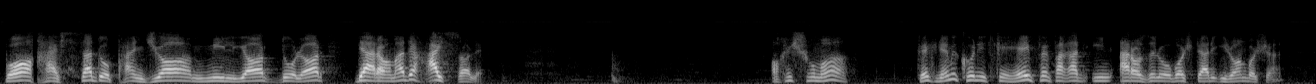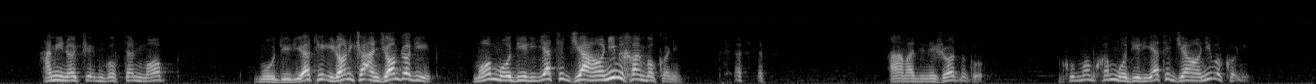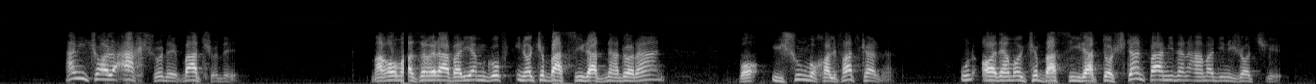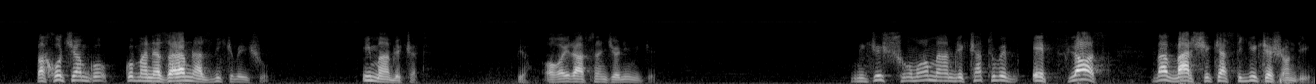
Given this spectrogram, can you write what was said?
با 850 میلیارد دلار درآمد 8 ساله. آخه شما فکر نمی کنید که حیف فقط این عرازل اوباش در ایران باشن؟ همینا که می‌گفتن ما مدیریت ایرانی که انجام دادیم. ما مدیریت جهانی می‌خوایم بکنیم. احمدی نژاد می‌گفت. می‌گفت ما می‌خوایم مدیریت جهانی بکنیم. همین که حالا اخ شده بد شده. مقام معظم رهبری هم می‌گفت اینا که بصیرت ندارن با ایشون مخالفت کردن. اون آدمایی که بصیرت داشتن فهمیدن احمدی نژاد چیه. و خودش هم گفت گفت من نظرم نزدیک به ایشون. این مملکت. بیا. آقای رفسنجانی میگه. میگه شما مملکت رو به افلاس و ورشکستگی کشاندید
